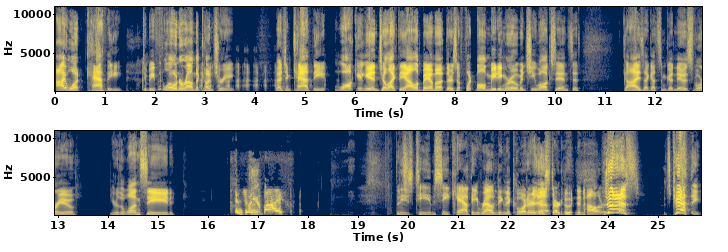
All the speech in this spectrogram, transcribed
I want Cathe to be flown around the country. Imagine Cathe walking into like the Alabama. There's a football meeting room, and she walks in and says, "Guys, I got some good news for you. You're the one seed." Enjoy your bye. These teams see Cathe rounding the corner and they start hooting and hollering. Yes, it's Cathe.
